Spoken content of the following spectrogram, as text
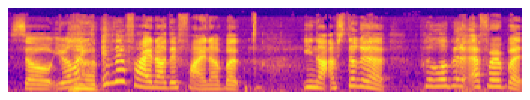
So you're like, Yeah. if they find out, they find out. But you know, I'm still gonna put a little bit of effort, but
